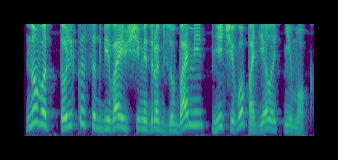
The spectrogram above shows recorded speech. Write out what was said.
но вот только с отбивающими дробь зубами ничего поделать не мог.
